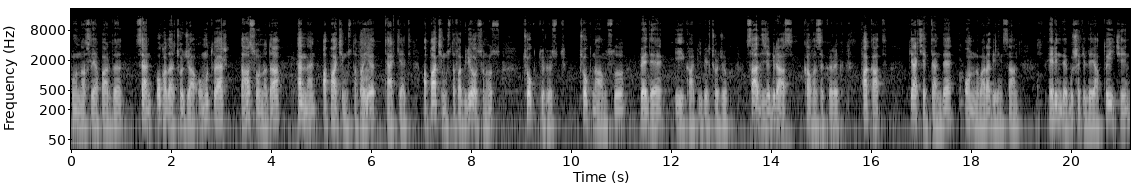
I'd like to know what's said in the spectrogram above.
bunu nasıl yapardı? Sen o kadar çocuğa umut ver. Daha sonra da hemen Apache Mustafa'yı terk et. Apache Mustafa biliyorsunuz çok dürüst, çok namuslu ve de iyi kalpli bir çocuk. Sadece biraz kafası kırık. Fakat gerçekten de on numara bir insan. Helin de bu şekilde yaptığı için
